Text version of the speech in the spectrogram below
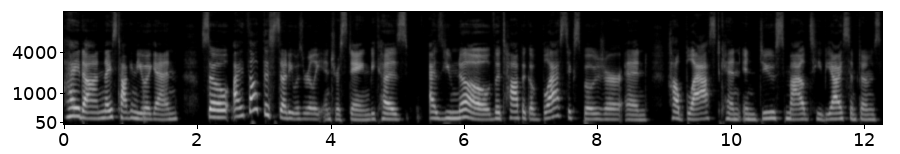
Hi, Don. Nice talking to you again. So, I thought this study was really interesting because, as you know, the topic of blast exposure and how blast can induce mild TBI symptoms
